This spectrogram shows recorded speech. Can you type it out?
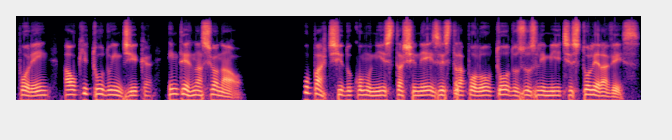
porém, ao que tudo indica, internacional. O Partido Comunista Chinês extrapolou todos os limites toleráveis.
